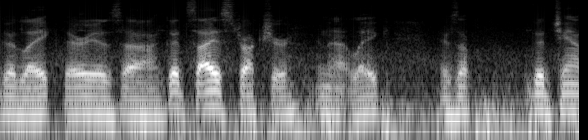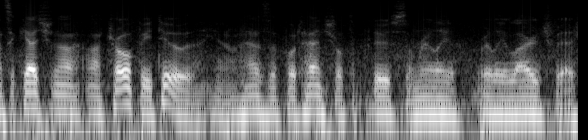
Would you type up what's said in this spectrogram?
good lake. There is a good size structure in that lake there's a good chance of catching a, a, trophy too. You know, has the potential to produce some really, really large fish.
